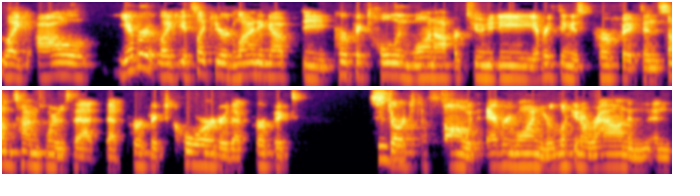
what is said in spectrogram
like I'll. You ever like it's like you're lining up the perfect hole-in-one opportunity. Everything is perfect, and sometimes when there's that that perfect chord or that perfect start mm-hmm. to the song with everyone, you're looking around and, and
